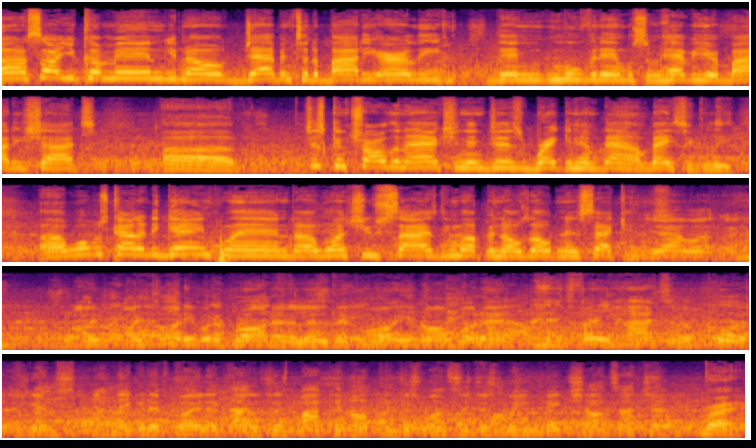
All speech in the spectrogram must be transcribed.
I uh, saw you come in, you know, jabbing to the body early, then moving in with some heavier body shots. Uh, just controlling the action and just breaking him down, basically. Uh, what was kind of the game plan uh, once you sized him up in those opening seconds? Yeah, well, I, I, thought he would have brought it a little bit more, you know, but uh, it's very hard to look good against a negative guy like that who's just backing up and just wants to just wing big shots at you. Right.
